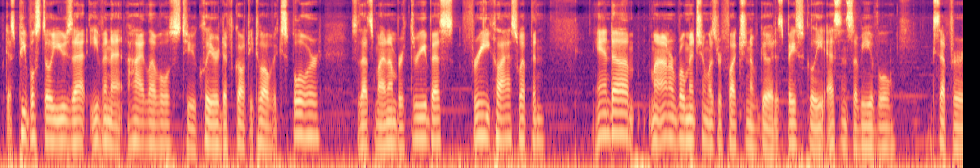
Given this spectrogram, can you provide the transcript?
because people still use that even at high levels to clear difficulty 12 Explorer. So that's my number three best free class weapon. And uh, my honorable mention was Reflection of Good. It's basically Essence of Evil, except for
